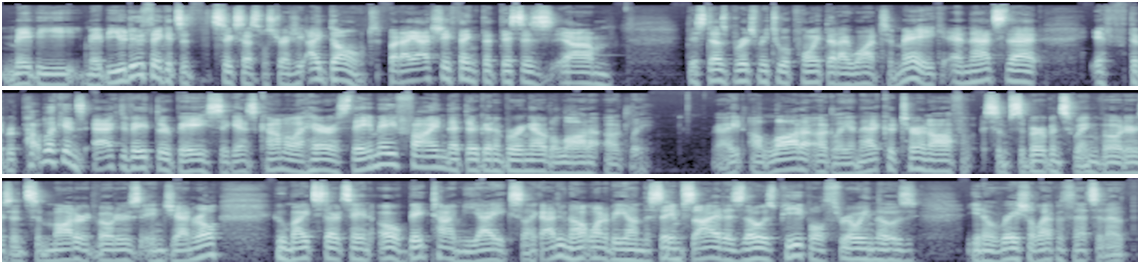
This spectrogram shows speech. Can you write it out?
maybe maybe you do think it's a successful strategy. I don't, but I actually think that this is um, this does bridge me to a point that I want to make, and that's that if the Republicans activate their base against Kamala Harris, they may find that they're going to bring out a lot of ugly, right? A lot of ugly, and that could turn off some suburban swing voters and some moderate voters in general who might start saying, oh, big time yikes. Like, I do not want to be on the same side as those people throwing those, you know, racial epithets and, out,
